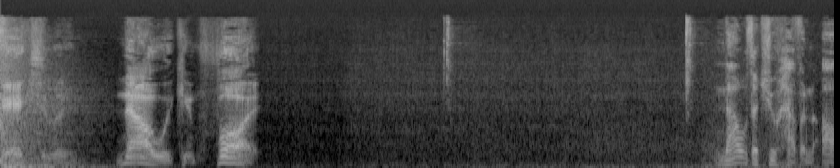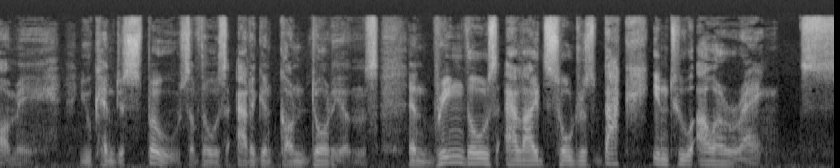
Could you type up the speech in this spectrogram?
Excellent. Now we can fight. Now that you have an army, you can dispose of those arrogant Gondorians and bring those allied soldiers back into our ranks.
